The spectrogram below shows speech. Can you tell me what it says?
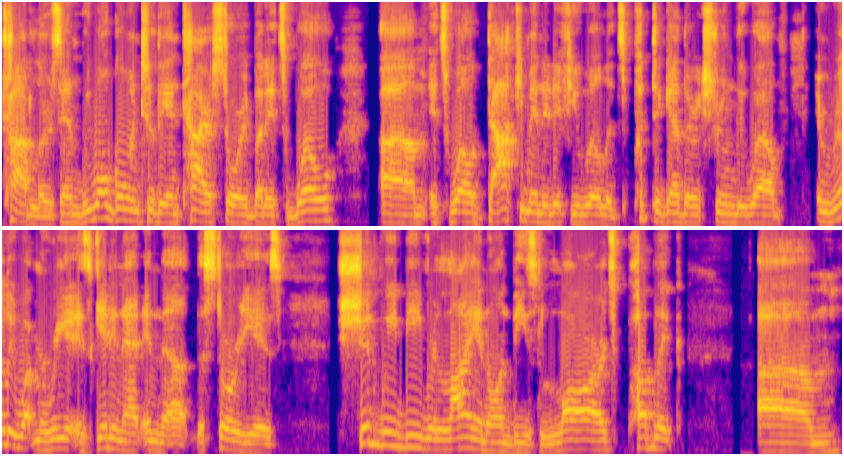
toddlers? And we won't go into the entire story, but it's well um, it's well documented, if you will. It's put together extremely well. And really, what Maria is getting at in the, the story is should we be relying on these large public um,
